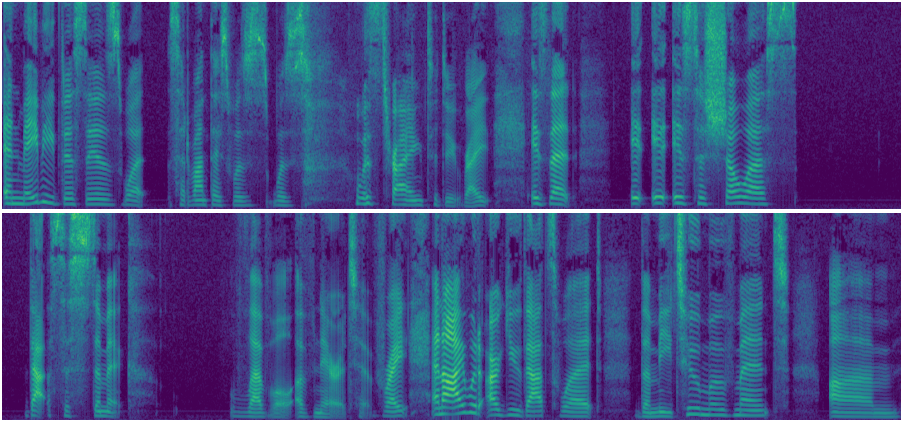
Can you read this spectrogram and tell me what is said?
and maybe this is what Cervantes was was was trying to do, right? Is that it, it is to show us that systemic level of narrative, right? And I would argue that's what the Me Too movement, um,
